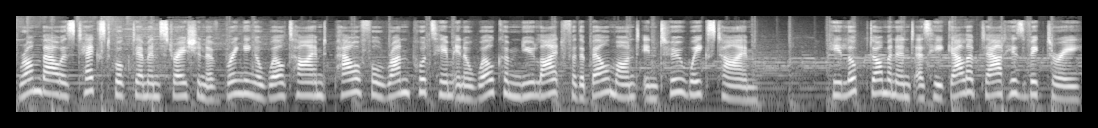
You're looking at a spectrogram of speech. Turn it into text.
Rombauer's textbook demonstration of bringing a well-timed, powerful run puts him in a welcome new light for the Belmont in two weeks' time. He looked dominant as he galloped out his victory.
